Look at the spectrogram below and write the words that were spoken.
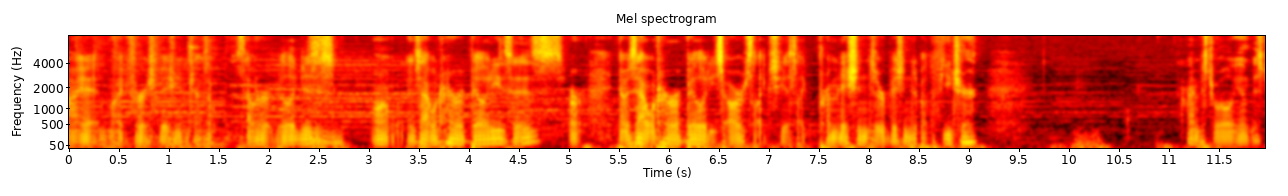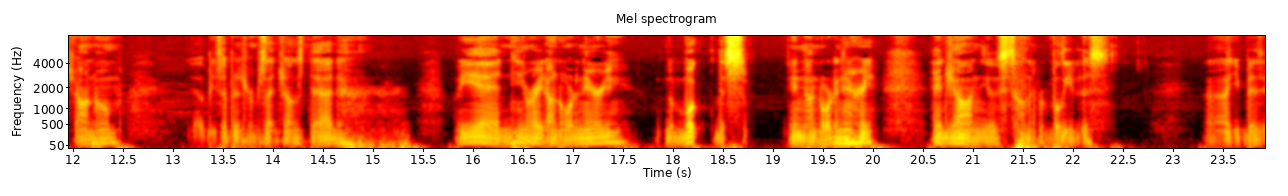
I had my first vision of John. Is that what her abilities is? That what her abilities is? Or no, is that what her abilities are? It's like she has like premonitions or visions about the future. Hi, Mr. William. Is John home? Yeah, he's up in his room. Said John's dead. But yeah, didn't he write Unordinary? The book that's in Unordinary. Hey, John, you'll still never believe this. Uh, you busy?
